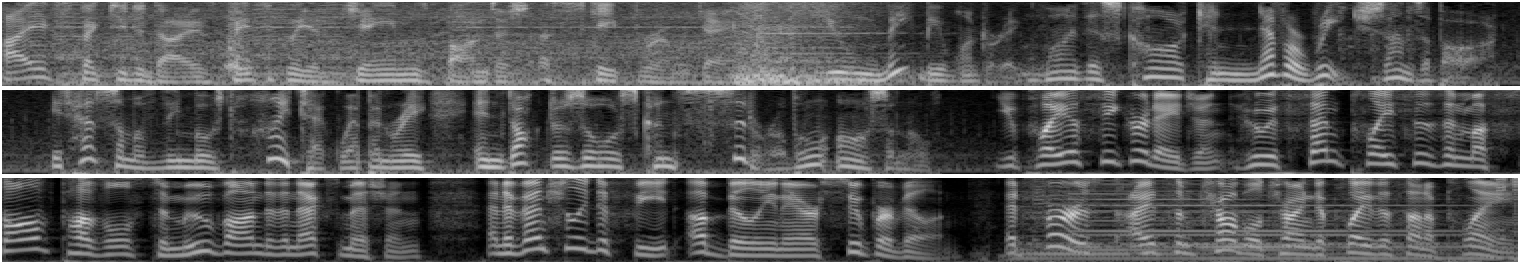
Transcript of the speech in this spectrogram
I Expect You to Die is basically a James Bondish escape room game. You may be wondering why this car can never reach Zanzibar. It has some of the most high-tech weaponry in Dr. Zor's considerable arsenal. You play a secret agent who is sent places and must solve puzzles to move on to the next mission and eventually defeat a billionaire supervillain. At first, I had some trouble trying to play this on a plane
